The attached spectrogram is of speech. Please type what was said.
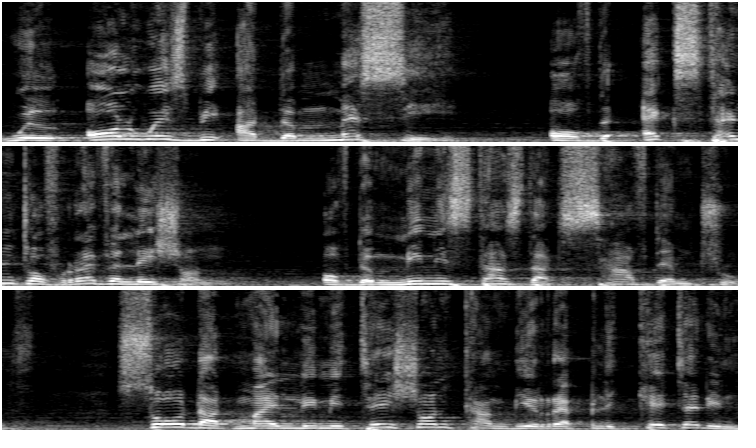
will always be at the mercy of the extent of revelation of the ministers that serve them truth so that my limitation can be replicated in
